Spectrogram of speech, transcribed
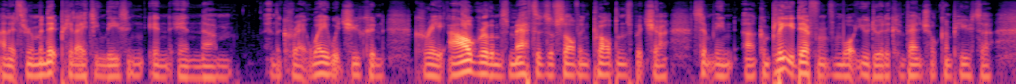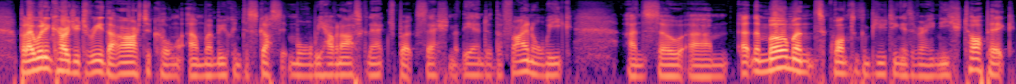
And it's through manipulating these in in, in um, in the correct way, which you can create algorithms, methods of solving problems which are simply uh, completely different from what you do at a conventional computer. But I would encourage you to read that article and when we can discuss it more. We have an Ask an Expert session at the end of the final week. And so um, at the moment, quantum computing is a very niche topic,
